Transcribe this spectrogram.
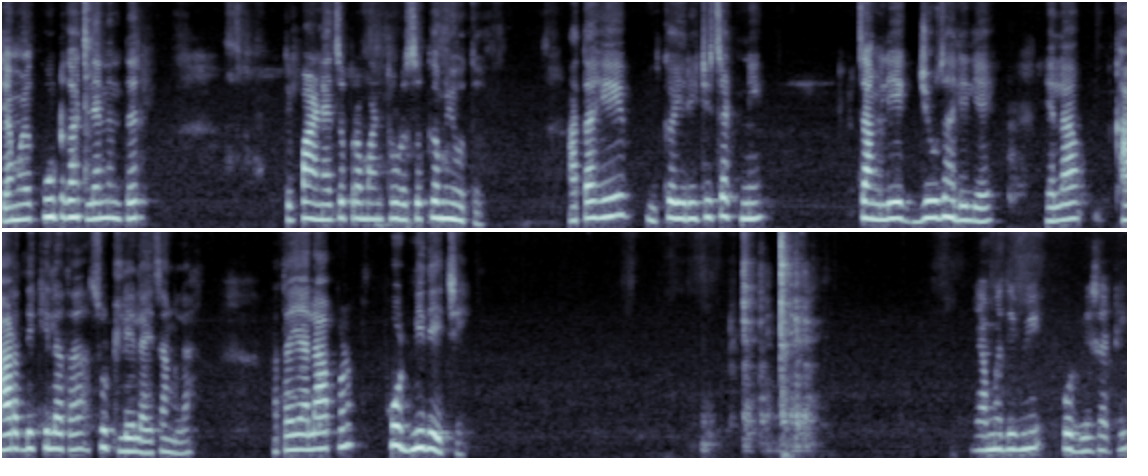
त्यामुळे कूट घातल्यानंतर ते पाण्याचं प्रमाण थोडंसं कमी होतं. आता हे कैरीची चटणी चांगली एकजीव झालेली आहे. याला खार देखील आता सुटलेला आहे चांगला. आता याला आपण फोडणी द्यायची. यामध्ये मी फोडणीसाठी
